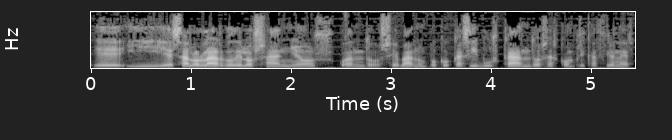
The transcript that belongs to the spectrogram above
eh, y es a lo largo de los años cuando se van un poco casi buscando esas complicaciones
